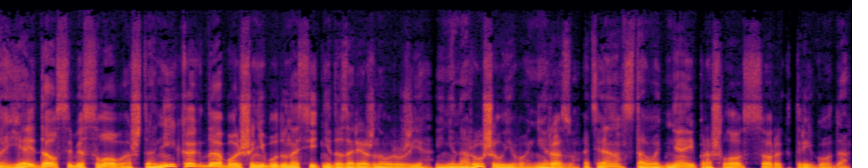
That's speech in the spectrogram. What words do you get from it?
тут-то я и дал себе слово, что никогда больше не буду носить недозаряженного ружья. И не нарушил его ни разу, хотя с того дня и прошло 43 года.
